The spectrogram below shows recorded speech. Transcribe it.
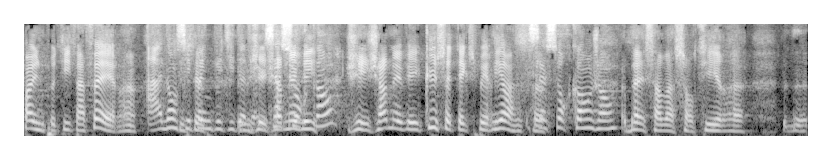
pas une petite affaire. Hein. Ah non, c'est pas une petite affaire. Ça sort quand? J'ai jamais vécu cette expérience. Ça sort quand, Jean? Ben, ça va sortir euh,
